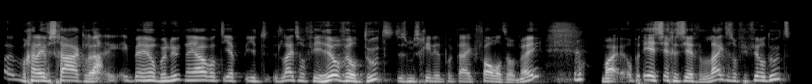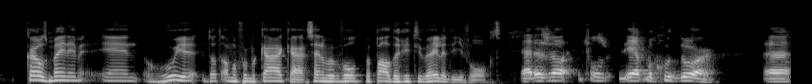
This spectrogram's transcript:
We gaan even schakelen. Ja. Ik ben heel benieuwd naar jou, want je hebt, je, het lijkt alsof je heel veel doet. Dus misschien in de praktijk valt het wel mee. Maar op het eerste gezicht lijkt het alsof je veel doet. Kan je ons meenemen in hoe je dat allemaal voor elkaar krijgt? Zijn er bijvoorbeeld bepaalde rituelen die je volgt? Ja, dat is wel, volgens, je hebt me goed door. Uh,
